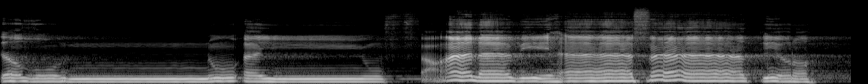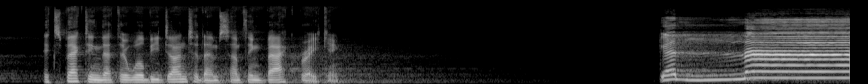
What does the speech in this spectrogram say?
تظن أن يفعل بها فاقرة expecting that there will be done to them something backbreaking. كلا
